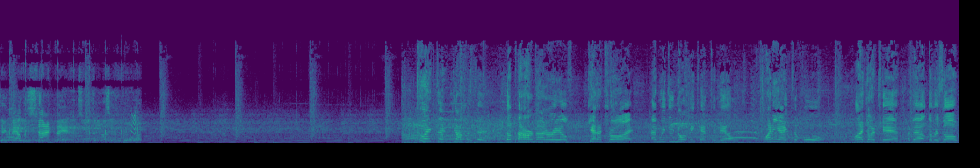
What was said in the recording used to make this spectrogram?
2000 Steinman. 2004. Clinton Jefferson, the Parramatta Eels get a try, and we do not be kept to nil. 28 to 4. I don't care about the result.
